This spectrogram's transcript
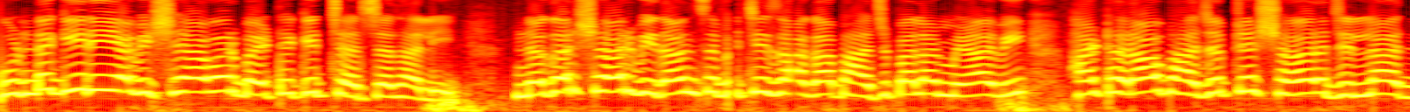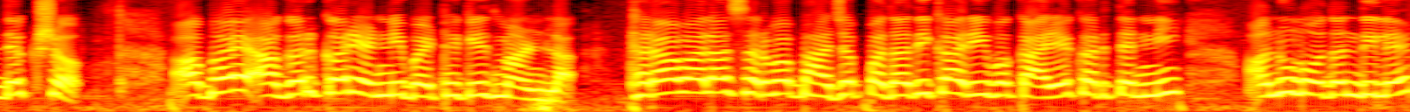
गुंडगिरी या विषयावर बैठकीत चर्चा झाली. नगर शहर विधानसभेची जागा भाजपाला मिळावी हा ठराव भाजपचे शहर जिल्हा अध्यक्ष अभय आगरकर यांनी बैठकीत मांडला. ठरावाला सर्व भाजप पदाधिकारी व कार्यकर्त्यांनी अनुमोदन दिले.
